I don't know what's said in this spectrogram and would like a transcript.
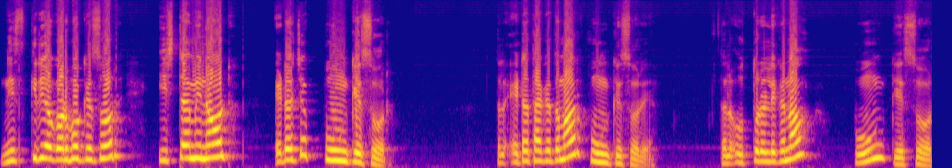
নিষ্ক্রিয় গর্ভকেশর ইস্টামিনড এটা হচ্ছে পুংকেশর। তাহলে এটা থাকে তোমার পুংকেশরে। তাহলে উত্তরে লিখে নাও, পুংকেশর।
